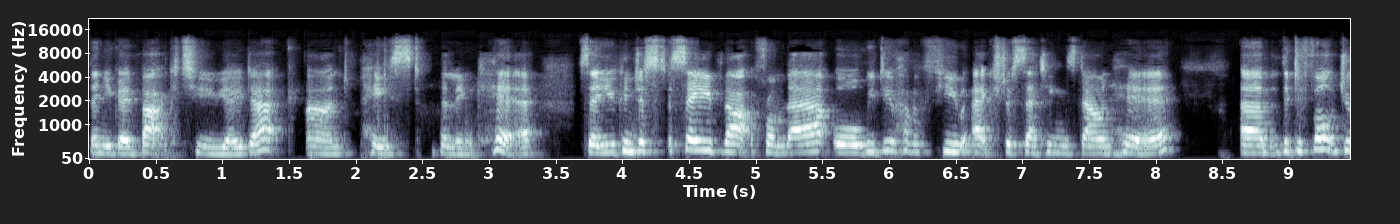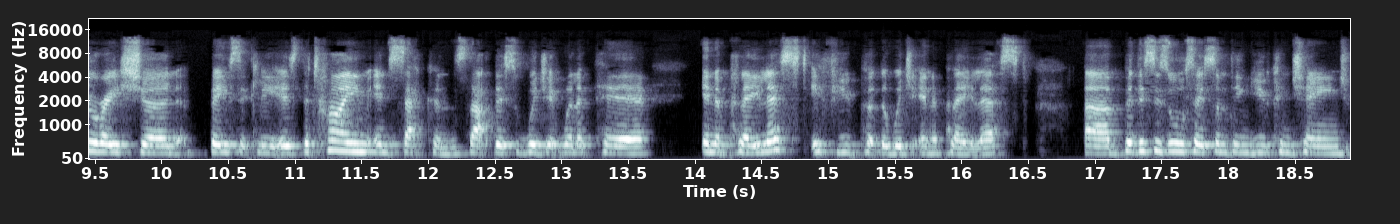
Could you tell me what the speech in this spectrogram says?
then you go back to Yodeck and paste the link here. So you can just save that from there, or we do have a few extra settings down here. Um, the default duration basically is the time in seconds that this widget will appear in a playlist if you put the widget in a playlist. Um, but this is also something you can change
